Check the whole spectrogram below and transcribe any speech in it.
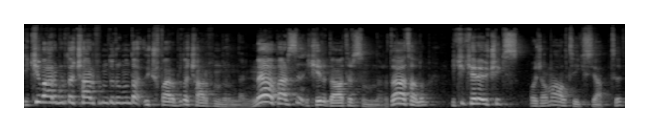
2 var burada çarpım durumunda 3 var burada çarpım durumunda. Ne yaparsın? İçeri dağıtırsın bunları. Dağıtalım. 2 kere 3x hocam 6x yaptı.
